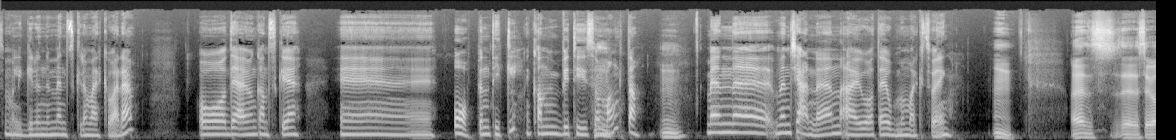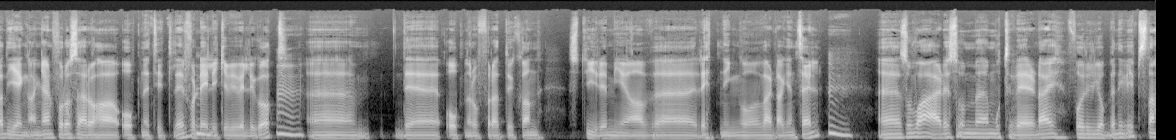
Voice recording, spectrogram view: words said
som ligger under mennesker og merkevare. Og det er jo en ganske eh, åpen tittel. Det kan bety så mangt, da. Mm. Men, eh, men kjernen er jo at jeg jobber med markedsføring. Mm. Jeg eh, ser jo at gjengangeren for oss er å ha åpne titler, for det liker vi veldig godt. Mm. Det åpner opp for at du kan styre mye av retning og hverdagen selv. Eh, Så hva er det som eh, motiverer deg for jobben i Vips da?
